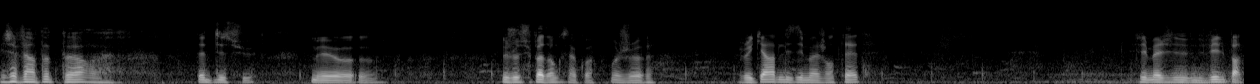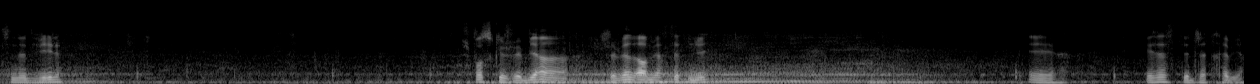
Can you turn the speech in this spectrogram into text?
Et j'avais un peu peur d'être déçu. Mais euh, je suis pas tant que ça, quoi. Moi, je, je garde les images en tête. J'imagine une ville partie d'une autre ville. Je pense que je vais bien, je vais bien dormir cette nuit. Et, et ça, c'était déjà très bien.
